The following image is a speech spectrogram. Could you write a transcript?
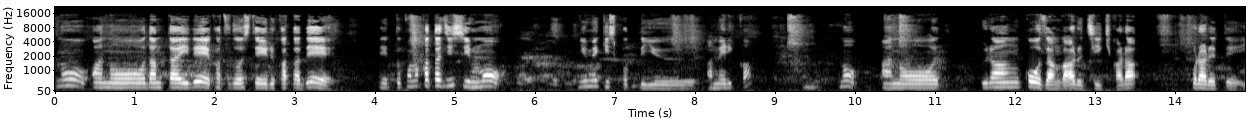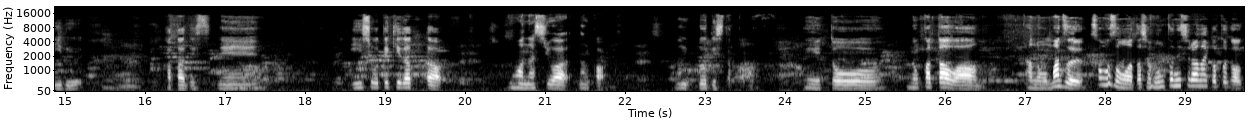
うん。の、あのー団体で活動している方で、えっ、と、この方自身も、ニューメキシコっていうアメリカ？の、あのウラン鉱山がある地域から来られている方ですね。印象的だったお話は、なんか、どうでしたか？えっ、と、の方は、あの、まず、そもそも私本当に知らないことが多く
